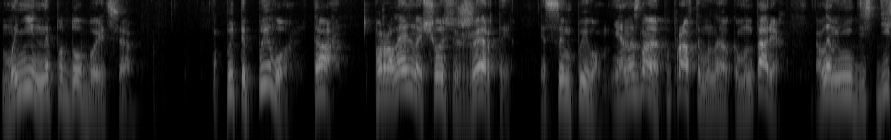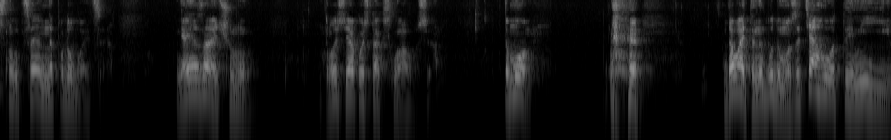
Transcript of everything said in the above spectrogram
мені не подобається пити пиво та паралельно щось жерти з цим пивом. Я не знаю, поправте мене у коментарях, але мені дійсно це не подобається. Я не знаю чому. Ось якось так склалося. Тому давайте не будемо затягувати мій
